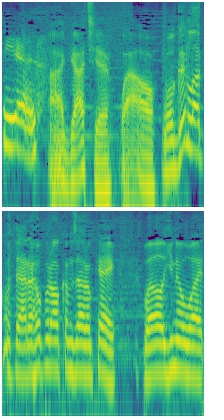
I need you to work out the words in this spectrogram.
Yes. I got gotcha. Wow. Well, good luck with that. I hope it all comes out okay. Well, you know what?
